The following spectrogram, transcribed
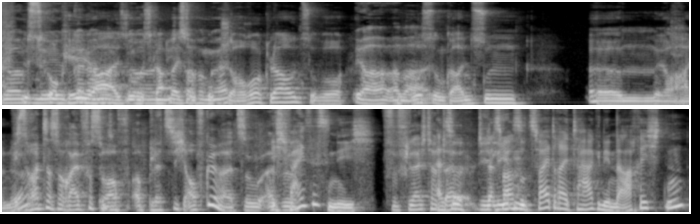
Ja, ist nee, okay, ja, also es ja, gab mal nichts so komische. Horror-Clowns, aber Ja, im aber Großen und Ganzen, ähm, ja, ne? wieso hat das auch einfach so auf, auf plötzlich aufgehört? So, also, ich weiß es nicht. Vielleicht hat Also, er die das Leben... war so zwei, drei Tage in den Nachrichten.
